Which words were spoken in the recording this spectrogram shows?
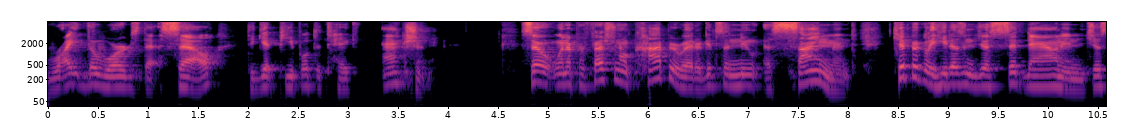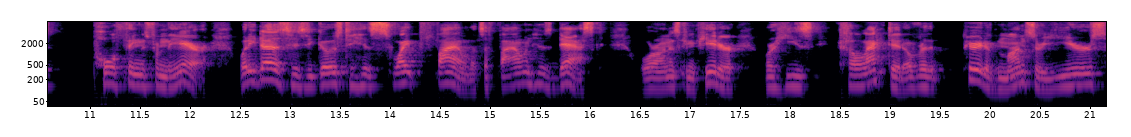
write the words that sell to get people to take action. So when a professional copywriter gets a new assignment, typically he doesn't just sit down and just pull things from the air. What he does is he goes to his swipe file. That's a file on his desk or on his computer where he's collected over the period of months or years,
